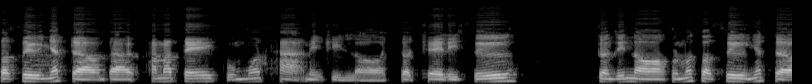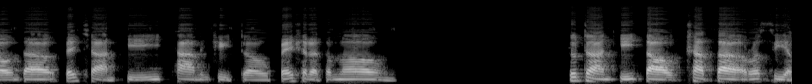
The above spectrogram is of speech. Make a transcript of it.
so sư nhất trầu đã pha ma tê cũng muốn thả nên chỉ lò cho chê lý sư chuẩn gì nó cũng mất so sư nhất trầu tạo tế sản ký thà mình chỉ trầu bé sẽ là tâm lòng tu tràn chỉ tàu cha ta ra xìa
